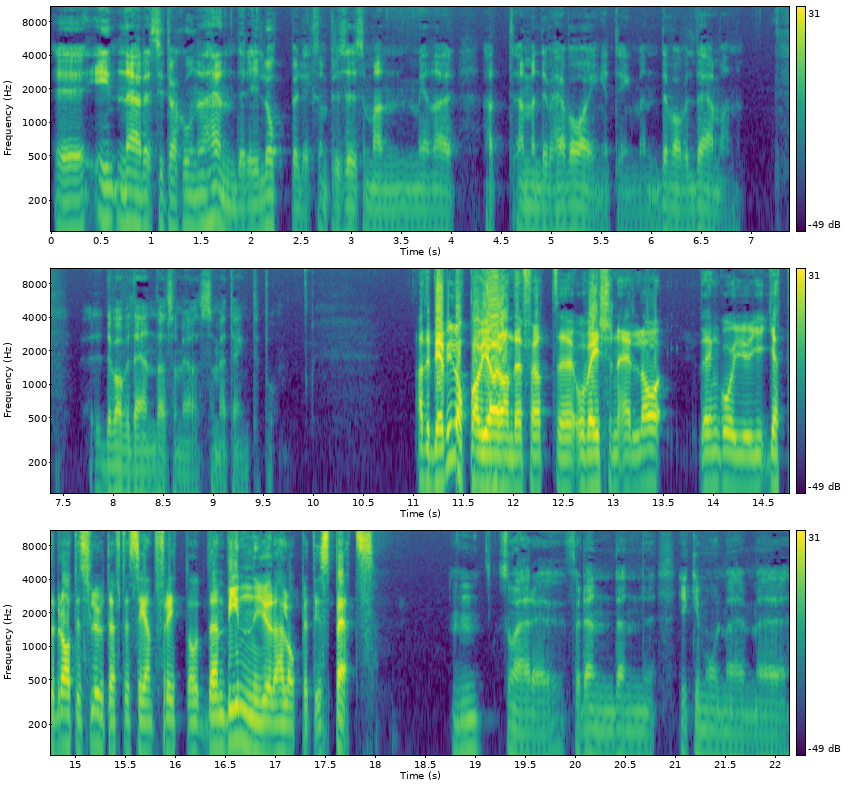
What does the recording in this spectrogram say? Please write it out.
eh, när situationen händer i loppet, liksom, precis som man menar att ja, men det här var ingenting. Men det var väl det man det var väl det enda som jag, som jag tänkte på. Ja, det blev ju loppavgörande för att eh, Ovation LA, den går ju jättebra till slut efter sent fritt och den vinner ju det här loppet i spets. Mm, så är det, för den, den gick i mål med, med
